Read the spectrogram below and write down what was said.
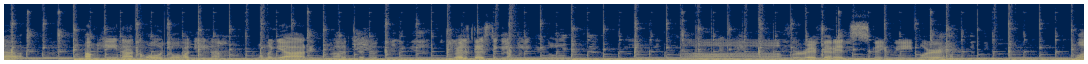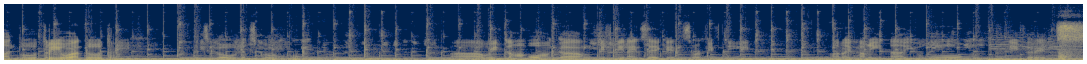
hina ang hina ng audio ko kanina. Anong nangyari? Bakit ganun? Well, testing lang ulit ito. Uh, for reference kay creator. 1, 2, 3, 1, 2, 3. Let's go, let's go. Uh, wait lang ako hanggang 59 seconds or 58 para ipakita yung difference.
